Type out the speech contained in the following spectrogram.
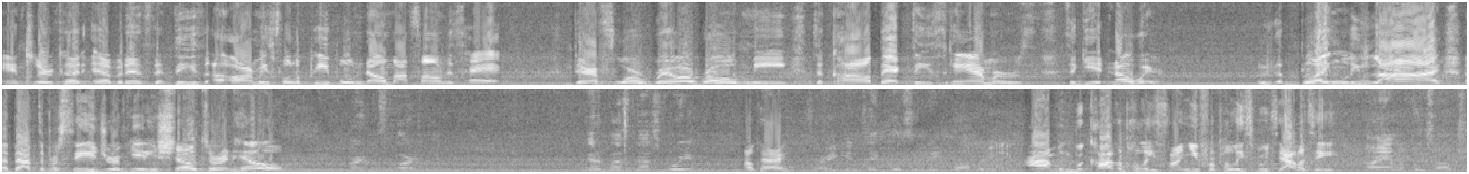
and clear cut evidence that these armies full of people know my phone is hacked. Therefore, railroad me to call back these scammers to get nowhere. Blatantly lie about the procedure of getting shelter and help. All right, Ms. Clark. I got a bus pass for you. Okay. Sorry, you gonna take this and leave property? I'm, we call the police on you for police brutality. I am a police officer.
